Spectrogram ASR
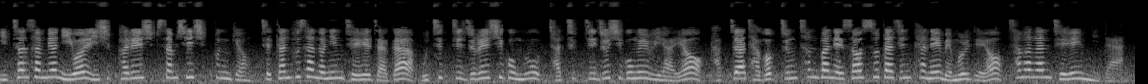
(2003년 2월 28일 13시 10분경) 재탄 후산원인 재해자가 우측 지주를 시공 후 좌측 지주 시공을 위하여 각자 작업 중 천반에서 쏟아진 탄에 매몰되어 사망한 재해입니다.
